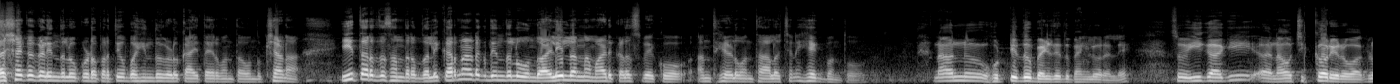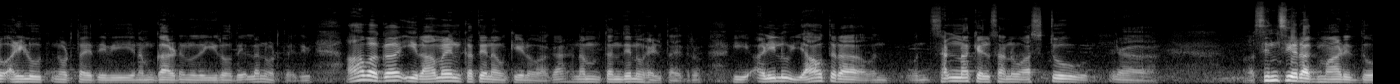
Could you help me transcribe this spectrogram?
ದಶಕಗಳಿಂದಲೂ ಕೂಡ ಪ್ರತಿಯೊಬ್ಬ ಹಿಂದೂಗಳು ಕಾಯ್ತಾ ಇರುವಂಥ ಒಂದು ಕ್ಷಣ. ಈ ಥರದ ಸಂದರ್ಭದಲ್ಲಿ ಕರ್ನಾಟಕದಿಂದಲೂ ಒಂದು ಅಳಿಲನ್ನು ಮಾಡಿ ಕಳಿಸ್ಬೇಕು ಅಂತ ಹೇಳುವಂಥ ಆಲೋಚನೆ ಹೇಗೆ ಬಂತು? ನಾನು ಹುಟ್ಟಿದ್ದು ಬೆಳೆದಿದ್ದು ಬೆಂಗಳೂರಲ್ಲೇ. ಸೊ ಹೀಗಾಗಿ ನಾವು ಚಿಕ್ಕವರಿರುವಾಗಲೂ ಅಳಿಲು ನೋಡ್ತಾ ಇದ್ದೀವಿ ನಮ್ಮ ಗಾರ್ಡನಲ್ಲಿ ಇರೋದು ಎಲ್ಲ ನೋಡ್ತಾ ಇದ್ದೀವಿ. ಆವಾಗ ಈ ರಾಮಾಯಣ ಕತೆ ನಾವು ಕೇಳುವಾಗ ನಮ್ಮ ತಂದೆನೂ ಹೇಳ್ತಾ ಇದ್ರು, ಈ ಅಳಿಲು ಯಾವ ಥರ ಒಂದು ಒಂದು ಸಣ್ಣ ಕೆಲಸನೂ ಅಷ್ಟು ಸಿನ್ಸಿಯರಾಗಿ ಮಾಡಿದ್ದು,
